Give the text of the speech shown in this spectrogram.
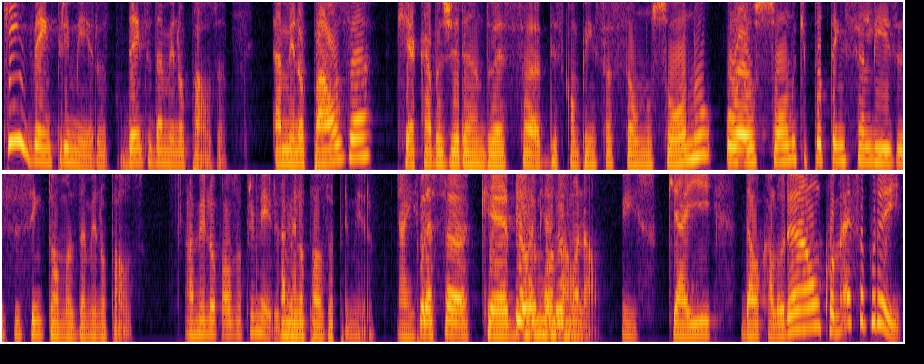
Quem vem primeiro dentro da menopausa? A menopausa que acaba gerando essa descompensação no sono ou é o sono que potencializa esses sintomas da menopausa? A menopausa primeiro. A daí. menopausa primeiro. Aí, por essa queda hormonal. queda hormonal. Isso. Que aí dá o calorão, começa por aí.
